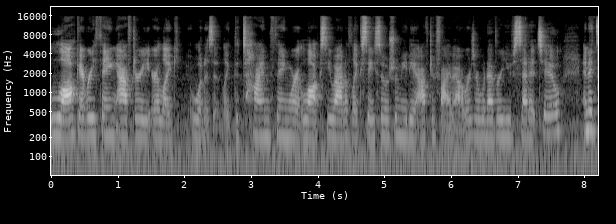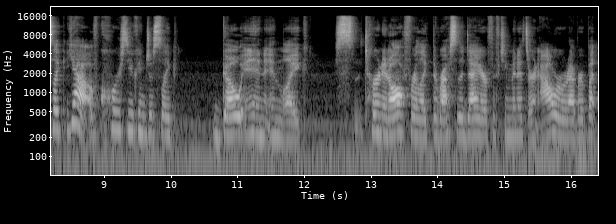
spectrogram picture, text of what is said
lock everything after you, or like what is it like the time thing where it locks you out of like say social media after five hours or whatever you've set it to. And it's like yeah of course you can just like go in and like s- turn it off for like the rest of the day or 15 minutes or an hour or whatever. But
